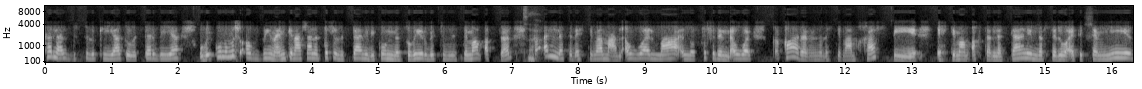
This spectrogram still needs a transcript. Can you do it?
خلل بالسلوكيات وبالتربية وبيكونوا مش قصدينها يمكن عشان الطفل الثاني بيكون صغير وبده اهتمام أكثر فقلت الاهتمام مع الأول مع إنه الطفل الأول قارن إنه الاهتمام خف في اهتمام أكثر للثاني. بنفس الوقت التمييز.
